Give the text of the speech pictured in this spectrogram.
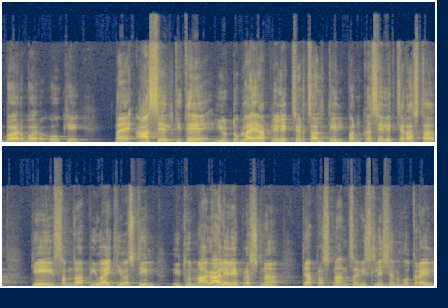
बरं बरं ओके. नाही असेल तिथे यूट्यूबला हे आपले लेक्चर चालतील पण कसे लेक्चर असतात? की समजा पी वाय क्यू असतील इथून मागं आलेले प्रश्न त्या प्रश्नांचं विश्लेषण होत राहील.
